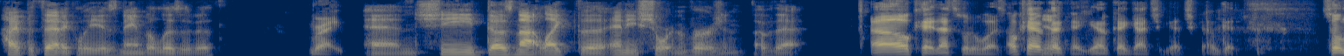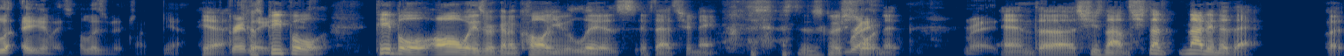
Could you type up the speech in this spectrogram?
hypothetically, is named Elizabeth, right. and she does not like the any shortened version of that. Oh, okay, that's what it was. Okay, okay, Yeah. okay, yeah, okay, gotcha, gotcha, okay. So, anyways, Elizabeth, yeah, Yeah, because people people always are going to call you Liz if that's your name. They're just going to shorten it, right. and uh, she's not she's not not into that. And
